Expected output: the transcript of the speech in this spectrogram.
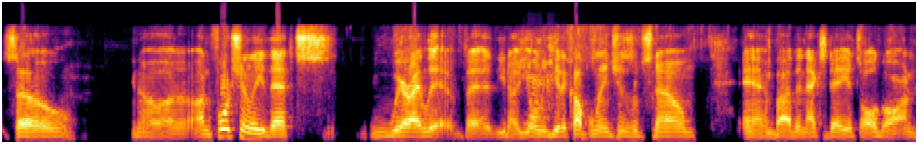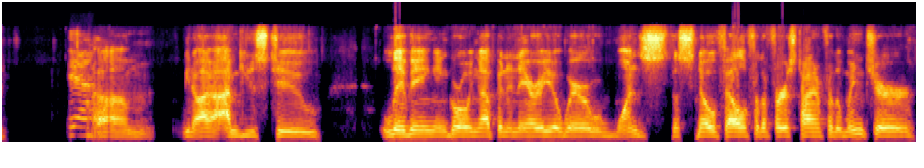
So, you know, uh, unfortunately, that's where I live. That you know, you only get a couple inches of snow, and by the next day, it's all gone. yeah. Um, you know, I, I'm used to living and growing up in an area where once the snow fell for the first time for the winter,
